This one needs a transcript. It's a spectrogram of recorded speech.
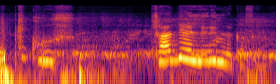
Bir kuruş. Kendi ellerimle kazanırım.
